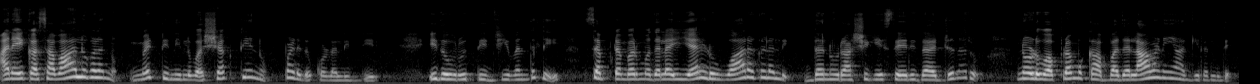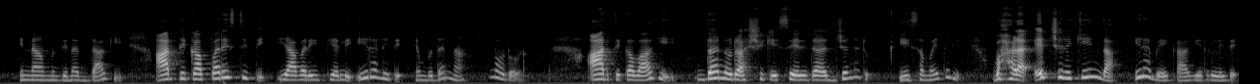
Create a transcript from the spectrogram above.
ಅನೇಕ ಸವಾಲುಗಳನ್ನು ಮೆಟ್ಟಿ ನಿಲ್ಲುವ ಶಕ್ತಿಯನ್ನು ಪಡೆದುಕೊಳ್ಳಲಿದ್ದೀರಿ. ಇದು ವೃತ್ತಿ ಜೀವನದಲ್ಲಿ ಸೆಪ್ಟೆಂಬರ್ ಮೊದಲ ಎರಡು ವಾರಗಳಲ್ಲಿ ಧನುರಾಶಿಗೆ ಸೇರಿದ ಜನರು ನೋಡುವ ಪ್ರಮುಖ ಬದಲಾವಣೆಯಾಗಿರಲಿದೆ. ಇನ್ನು ಮುಂದಿನದ್ದಾಗಿ ಆರ್ಥಿಕ ಪರಿಸ್ಥಿತಿ ಯಾವ ರೀತಿಯಲ್ಲಿ ಇರಲಿದೆ ಎಂಬುದನ್ನು ನೋಡೋಣ. ಆರ್ಥಿಕವಾಗಿ ಧನು ರಾಶಿಗೆ ಸೇರಿದ ಜನರು ಈ ಸಮಯದಲ್ಲಿ ಬಹಳ ಎಚ್ಚರಿಕೆಯಿಂದ ಇರಬೇಕಾಗಿರಲಿದೆ.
